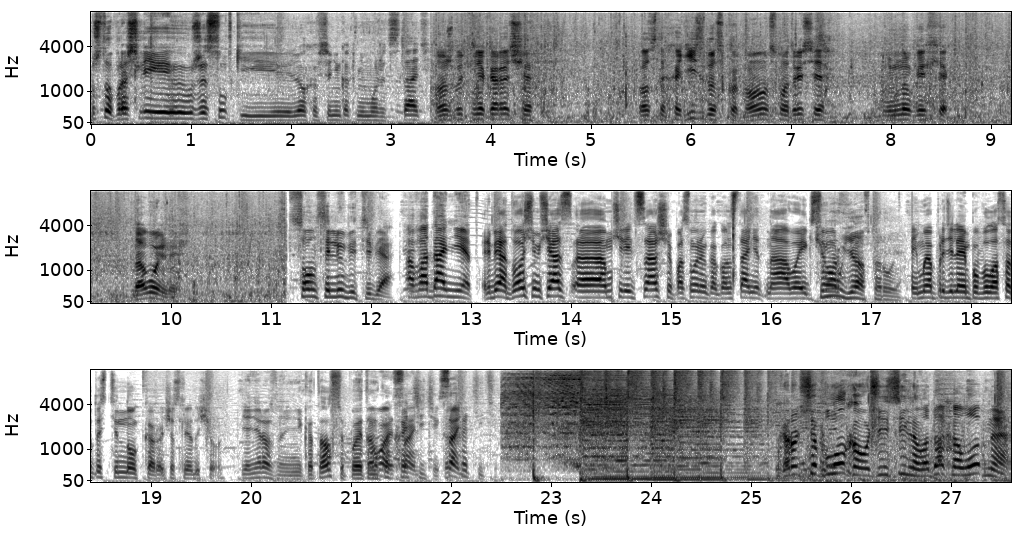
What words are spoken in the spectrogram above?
Ну что, прошли уже сутки, и Леха все никак не может встать. Может быть, мне, короче, просто ходить с доской, по-моему, смотрю себе немного эффект. Довольный. Солнце любит тебя, а вода нет. Ребят, в общем, сейчас э, очередь Саши, посмотрим, как он станет на вейксерф. я второй? И мы определяем по волосатости ног, короче, следующего. Я ни разу на ней не катался, поэтому Давай, как Сань, хотите, как Сань. хотите. Короче, все плохо, очень сильно, вода холодная.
